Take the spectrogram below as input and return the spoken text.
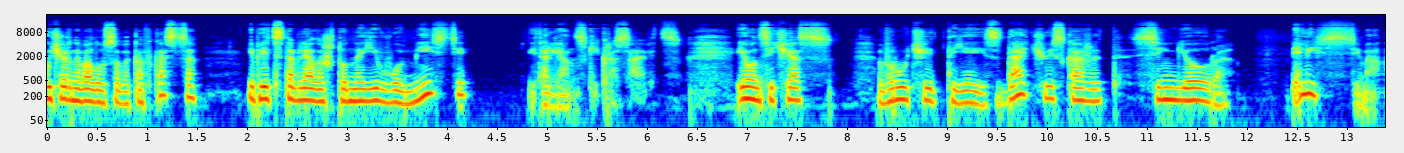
у черноволосого кавказца и представляла, что на его месте итальянский красавец. И он сейчас вручит ей сдачу и скажет «Синьора, белиссима».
